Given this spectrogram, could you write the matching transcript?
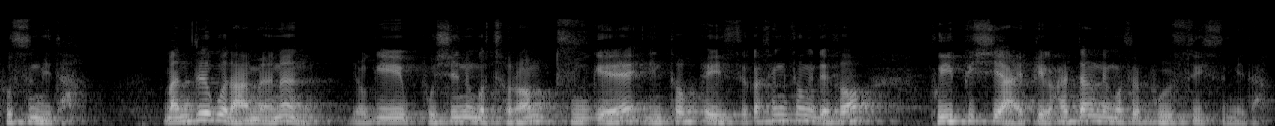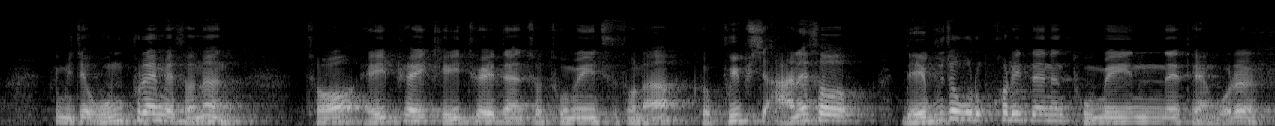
뒀습니다. 만들고 나면은 여기 보시는 것처럼 두 개의 인터페이스가 생성이 돼서 VPC IP가 할당된 것을 볼 수 있습니다. 그럼 이제 on-prem에서는 저 API 게이트웨이에 대한 저 도메인 주소나 그 VPC 안에서 내부적으로 query되는 도메인에 대한 거를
